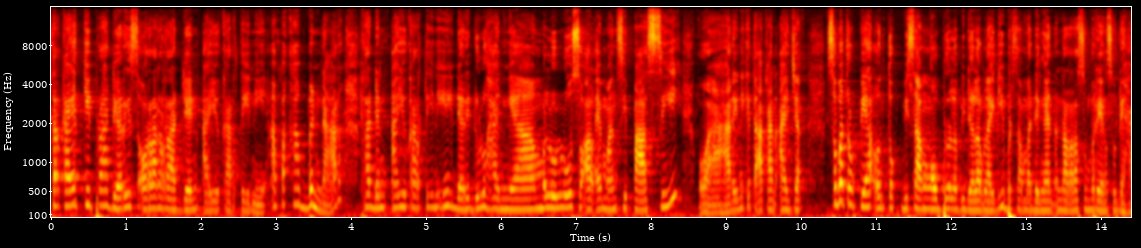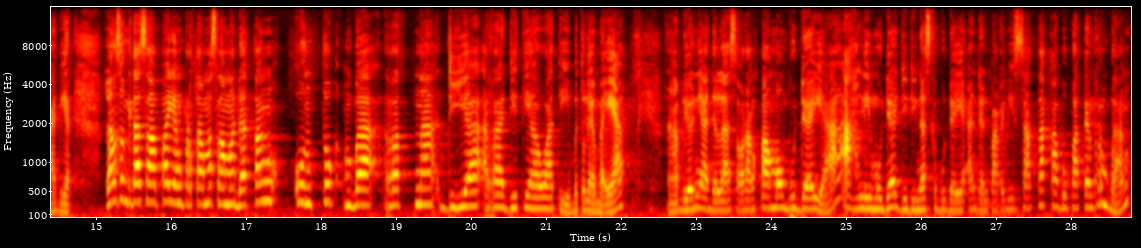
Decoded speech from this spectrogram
Terkait kiprah dari seorang Raden Ayu Kartini Apakah benar Raden Ayu Kartini ini dari dulu hanya melulu soal emansipasi? Wah hari ini kita akan ajak Sobat Rupiah untuk bisa ngobrol lebih dalam lagi bersama dengan narasumber yang sudah hadir. Langsung kita sapa yang pertama selamat datang untuk Mbak Retna Dia Raditya,wati Betul ya Mbak ya? Nah, beliau ini adalah seorang pamong budaya, ahli muda di Dinas Kebudayaan dan Pariwisata Kabupaten Rembang,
